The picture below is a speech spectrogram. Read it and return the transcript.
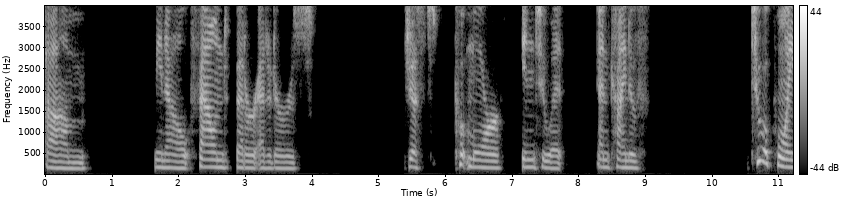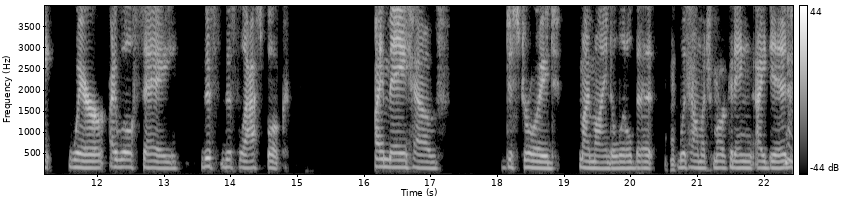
um, you know, found better editors, just put more into it and kind of to a point where I will say this this last book I may have destroyed my mind a little bit with how much marketing I did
